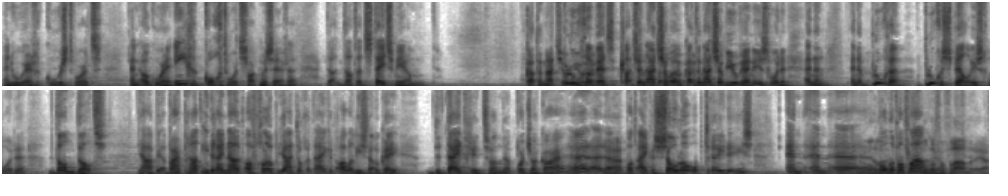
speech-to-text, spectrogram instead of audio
en hoe er gekoerst wordt en ook hoe er ingekocht wordt, zou ik maar zeggen. Dat, dat het steeds meer een Catenaccio. ploegenwet, catenaccio, een catenaccio wielrennen is geworden en een, en een ploegen, ploegenspel is geworden, dan dat. Ja, waar praat iedereen nou het afgelopen jaar toch het eigenlijk het allerliefste? Oké, de tijdrit van uh, hè, eh, Ja. wat eigenlijk een solo optreden is. En, en eh, Ronde, van Vlaanderen. Ronde van Vlaanderen, ja.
